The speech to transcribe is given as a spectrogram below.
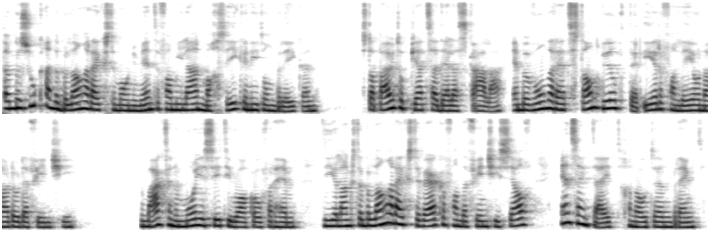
Een bezoek aan de belangrijkste monumenten van Milaan mag zeker niet ontbreken. Stap uit op Piazza della Scala en bewonder het standbeeld ter ere van Leonardo da Vinci. We maakten een mooie citywalk over hem, die je langs de belangrijkste werken van da Vinci zelf en zijn tijdgenoten brengt.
